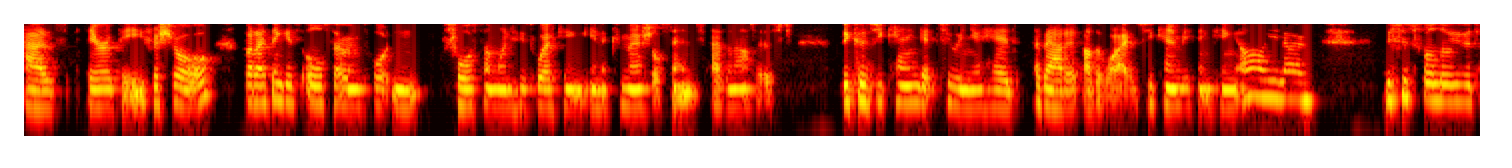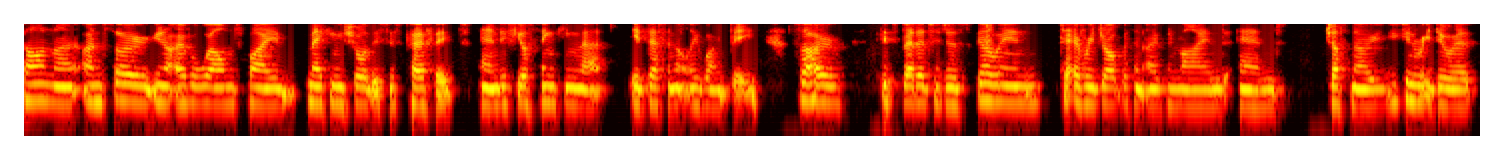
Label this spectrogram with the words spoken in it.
as therapy for sure. But I think it's also important for someone who's working in a commercial sense as an artist because you can get too in your head about it otherwise. You can be thinking, oh, you know, this is for Louis Vuitton. I, I'm so, you know, overwhelmed by making sure this is perfect. And if you're thinking that it definitely won't be. So it's better to just go in to every job with an open mind and just know you can redo it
